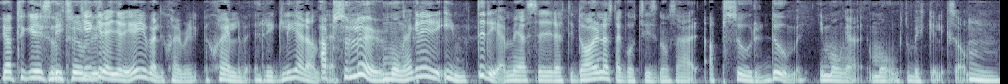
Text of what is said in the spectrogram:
Jag tycker det Mycket otroligt... grejer är ju väldigt själv, självreglerande. Absolut. Och många grejer är inte det. Men jag säger att idag har det nästan gått till någon så här absurdum i många, mångt och mycket liksom. Mm.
